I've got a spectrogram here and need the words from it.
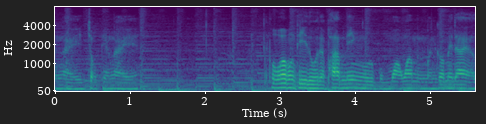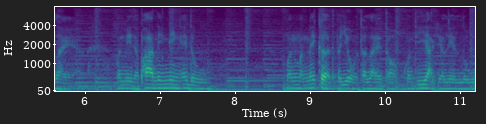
ยังไงจบยังไง เพราะว่าบางทีดูแต่ภาพนิ่งผมมองว่ามันมันก็ไม่ได้อะไร มันมีแต่ภาพนิ่งๆ ให้ดู มันมันไม่เกิดประโยชน์อะไรต่อคนที่อยากจะเรียนรู้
